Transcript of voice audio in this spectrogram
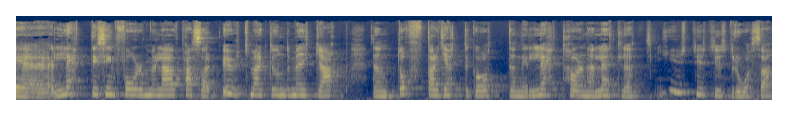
Eh, lätt i sin formula, passar utmärkt under makeup. Den doftar jättegott, den är lätt, har den här lätt, lätt, just, just, just rosa.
